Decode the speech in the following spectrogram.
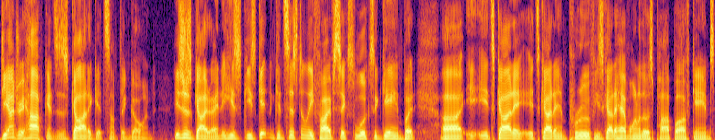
DeAndre Hopkins has got to get something going. He's just got to. And he's he's getting consistently five six looks a game, but uh, it's got to it's got to improve. He's got to have one of those pop off games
